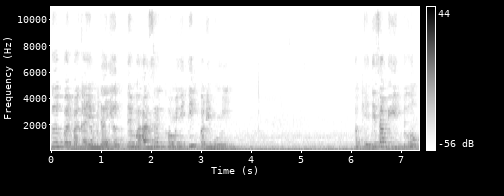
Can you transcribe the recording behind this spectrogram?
kepelbagaian budaya dan bahasa komuniti peribumi. Okey, di samping itu,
